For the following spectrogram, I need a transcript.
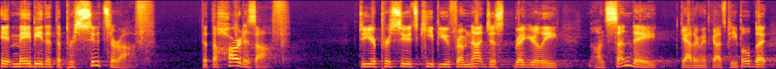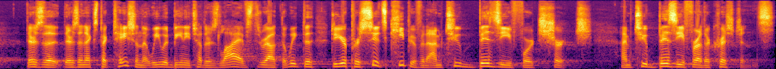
It may be that the pursuits are off, that the heart is off. Do your pursuits keep you from not just regularly on Sunday gathering with God's people, but there's, a, there's an expectation that we would be in each other's lives throughout the week. Do, do your pursuits keep you for that? I'm too busy for church. I'm too busy for other Christians.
